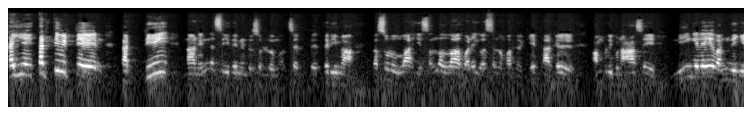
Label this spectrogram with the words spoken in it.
கையை தட்டி விட்டேன் தட்டி நான் என்ன செய்தேன் என்று சொல்லும் தெரியுமா? ரசூலுல்லாஹி சல்லல்லாஹு அலைஹி வஸல்லம் அவர்கள் கேட்டார்கள் அம்ரிபுன் ஆசை நீங்களே வந்தீங்க.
